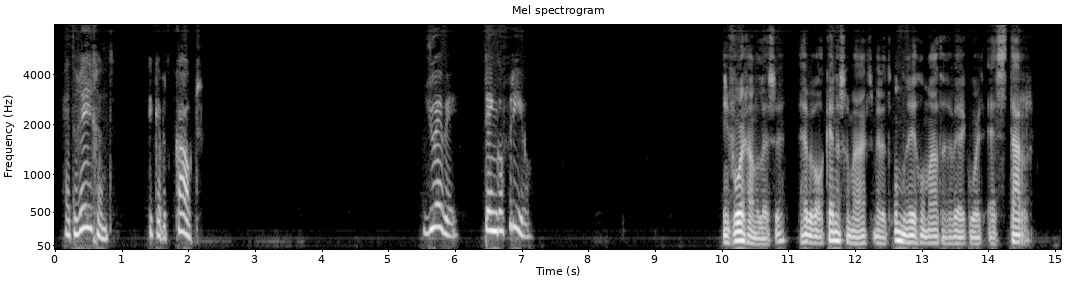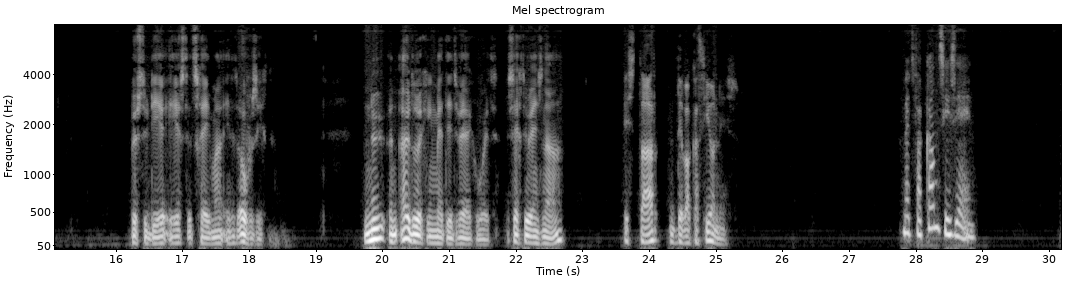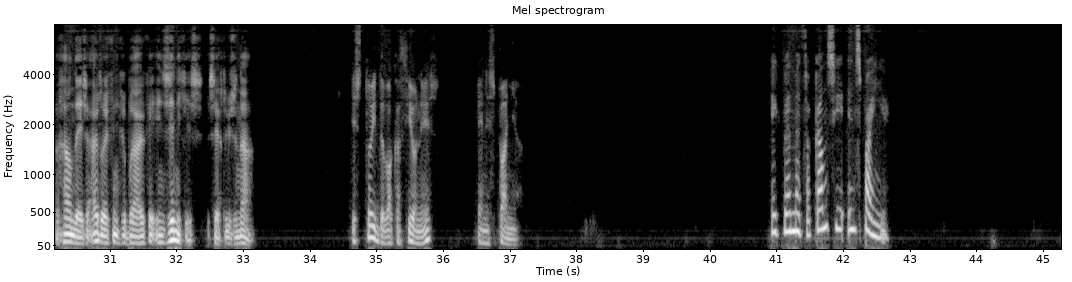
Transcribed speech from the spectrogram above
Het regent. Ik heb het koud. Llueve. Tengo frío. In voorgaande lessen hebben we al kennis gemaakt met het onregelmatige werkwoord estar. Bestudeer eerst het schema in het overzicht. Nu een uitdrukking met dit werkwoord. Zegt u eens na. Estar de vacaciones. Met vakantie zijn. We gaan deze uitdrukking gebruiken in zinnetjes. Zegt u ze na. Estoy de vacaciones en España. Ik ben met vakantie in Spanje.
